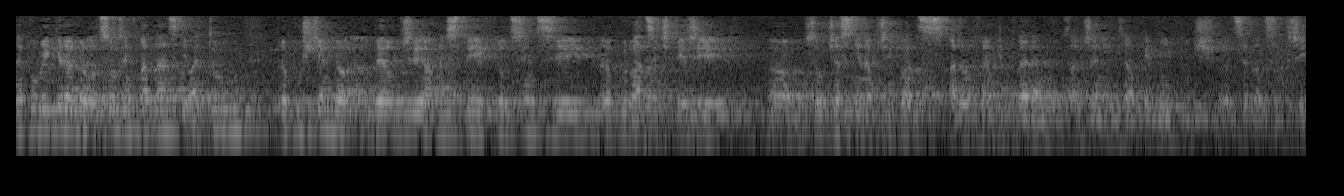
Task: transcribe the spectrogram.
republiky rad byl odsouzen k 15 letům, propuštěn byl, byl při amnestii v prosinci roku 24 Eh, současně například s Adolfem Hitlerem, zavřeným za pivní puč v roce 23.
